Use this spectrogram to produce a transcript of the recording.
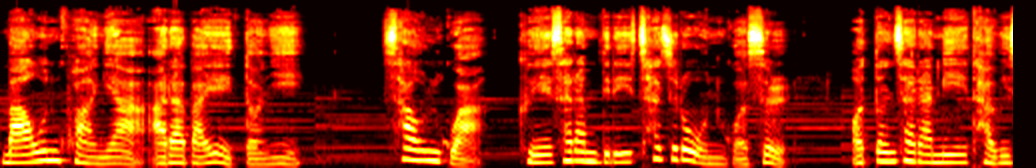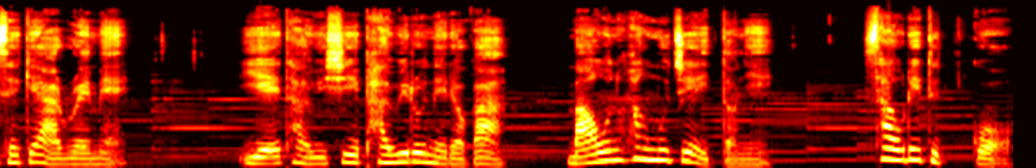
마온 광야 아라바에 있더니 사울과 그의 사람들이 찾으러 온 것을 어떤 사람이 다윗에게 아뢰매 이에 다윗이 바위로 내려가 마온 황무지에 있더니 사울이 듣고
